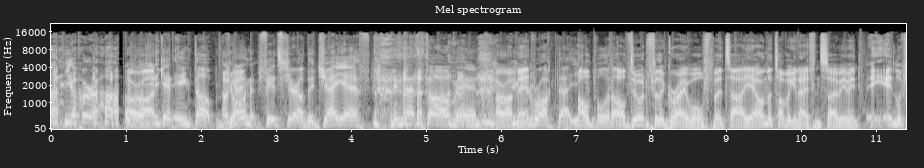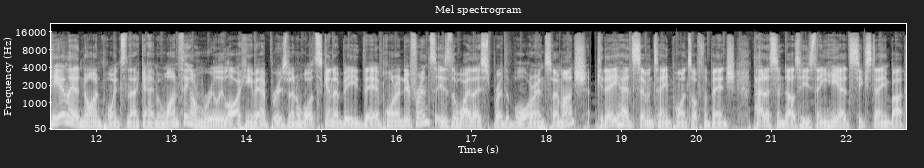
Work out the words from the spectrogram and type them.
on your arm. All you to get inked up. Okay. John Fitzgerald, the JF in that style, man. All right, you man. could rock that. You I'll pull it off. I'll do it for the Grey Wolf. But uh, yeah, on the topic of Nathan Sobey, I mean, it- look, he only had nine points in that game. And one thing I'm really liking about Brisbane and what's going to be their point of difference is the way they spread the ball around so much. Cadee had 17 points off the bench. Patterson does his thing. He had 16, but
